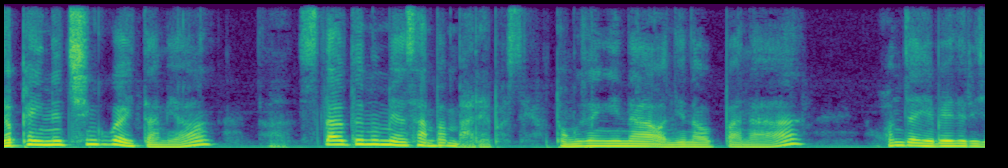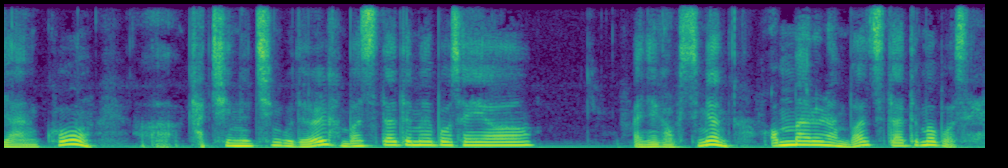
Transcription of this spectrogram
옆에 있는 친구가 있다면 어, 쓰다듬으면서 한번 말해보세요. 동생이나 언니나 오빠나 혼자 예배드리지 않고 어, 같이 있는 친구들 한번 쓰다듬어 보세요. 만약 없으면 엄마를 한번 쓰다듬어 보세요.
